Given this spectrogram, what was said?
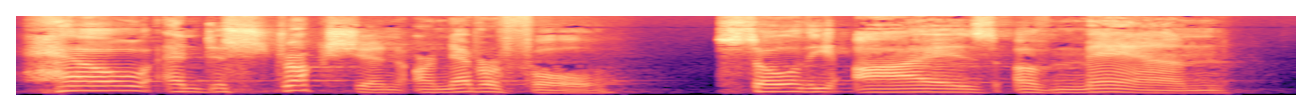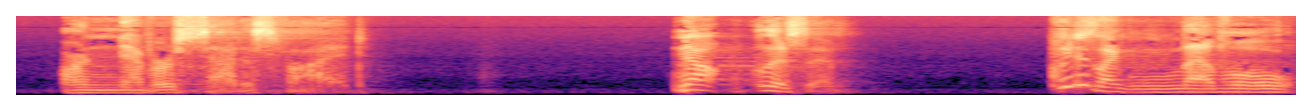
hell and destruction are never full, so the eyes of man are never satisfied. Now, listen, we just like level,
